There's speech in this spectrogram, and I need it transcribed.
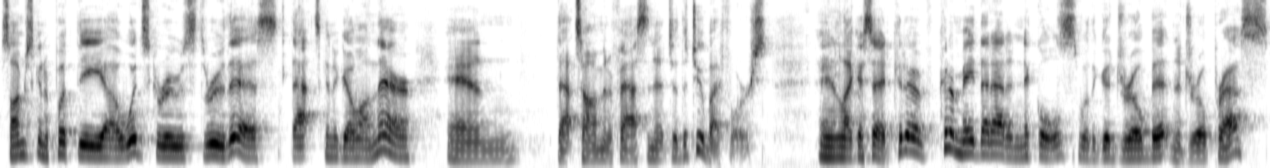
So I'm just gonna put the uh, wood screws through this, that's gonna go on there, and that's how I'm gonna fasten it to the 2x4s. And like I said, could have could have made that out of nickels with a good drill bit and a drill press.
